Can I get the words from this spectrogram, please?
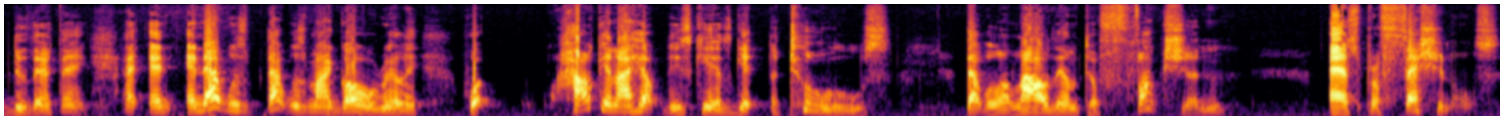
do their thing. And and, and that was that was my goal really. What, how can I help these kids get the tools that will allow them to function as professionals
